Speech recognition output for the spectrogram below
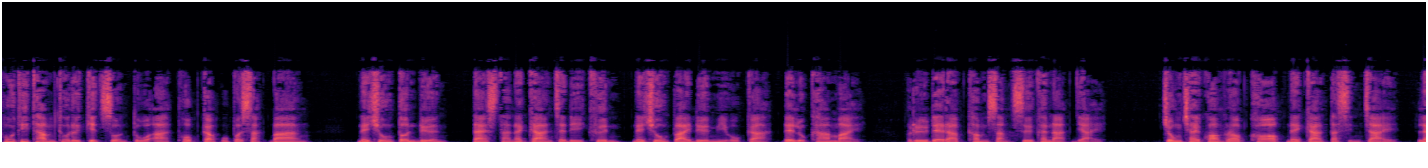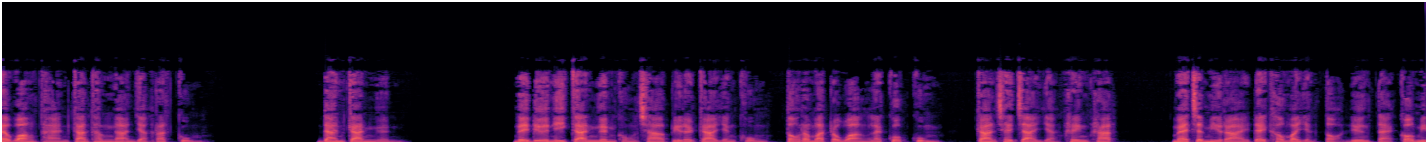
ผู้ที่ทำธุรกิจส่วนตัวอาจพบกับอุปสรรคบ้าง ในช่วงต้นเดือน แต่สถานการณ์จะดีขึ้น ในช่วงปลายเดือนมีโอกาสได้ลูกค้าใหม่ หรือได้รับคำสั่งซื้อขนาดใหญ่ จงใช้ความรอบคอบในการตัดสินใจ และวางแผนการทำงานอย่างรัดกุม ด้านการเงิน ในเดือนนี้การเงินของชาวปีรากายังคงต้องระมัดระวังและควบคุม การใช้จ่ายอย่างเคร่งครัด แม้จะมีรายได้เข้ามาอย่างต่อเนื่องแต่ก็มี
